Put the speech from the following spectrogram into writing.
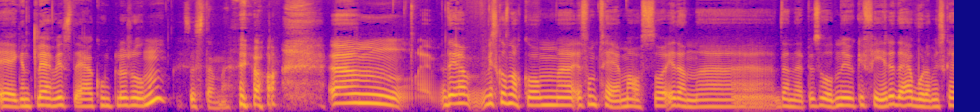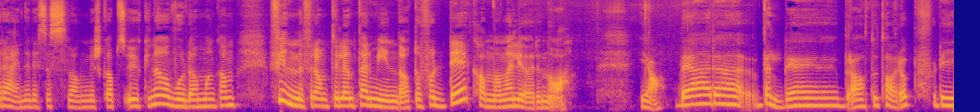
egentlig, hvis det er konklusjonen? Det stemmer. ja. Um, det vi skal snakke om uh, som tema også i denne, denne, episoden, i uke fire, det er hvordan vi skal regne disse svangerskapsukene, og hvordan man kan finne fram til en termindato, for det kan man vel gjøre nå? Ja, det er uh, veldig bra at du tar opp, fordi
